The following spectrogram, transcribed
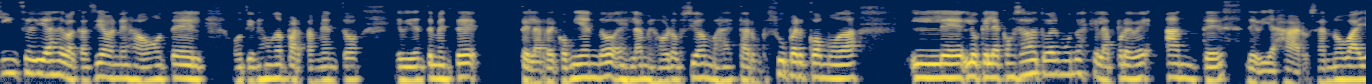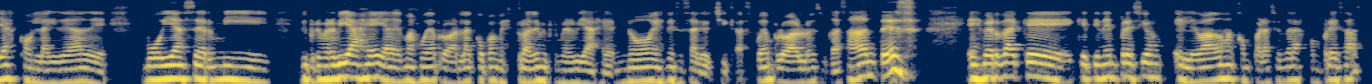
15 días de vacaciones a un hotel o tienes un apartamento, evidentemente te la recomiendo, es la mejor opción, vas a estar súper cómoda. Lo que le aconsejo a todo el mundo es que la pruebe antes de viajar, o sea, no vayas con la idea de voy a hacer mi, mi primer viaje y además voy a probar la copa menstrual en mi primer viaje. No es necesario, chicas, pueden probarlo en su casa antes. Es verdad que, que tienen precios elevados a comparación de las compresas,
